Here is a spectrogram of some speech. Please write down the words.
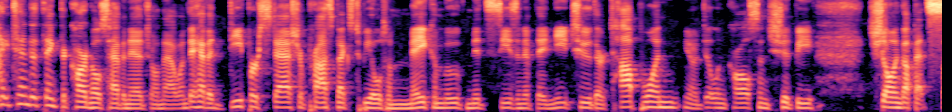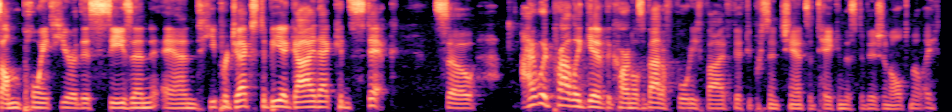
I tend to think the Cardinals have an edge on that one. They have a deeper stash of prospects to be able to make a move midseason if they need to. Their top one, you know, Dylan Carlson should be showing up at some point here this season, and he projects to be a guy that can stick. So I would probably give the Cardinals about a 45, 50% chance of taking this division ultimately.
